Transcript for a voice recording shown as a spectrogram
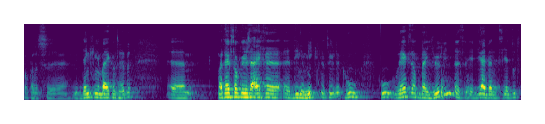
ook wel eens eh, je bedenkingen bij kunt hebben. Ehm, maar het heeft ook weer zijn eigen eh, dynamiek natuurlijk. Hoe, hoe werkt dat bij jullie? Dat, jij, bent, jij, doet,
